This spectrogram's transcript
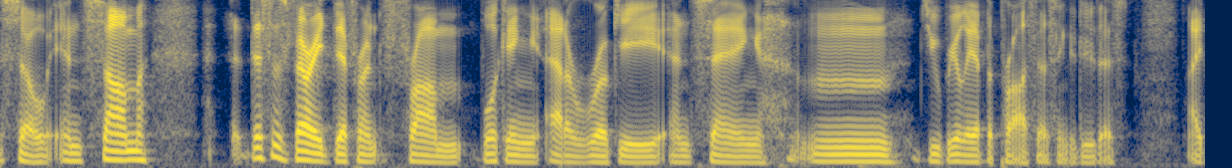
So, in some, this is very different from looking at a rookie and saying, mm, Do you really have the processing to do this? I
